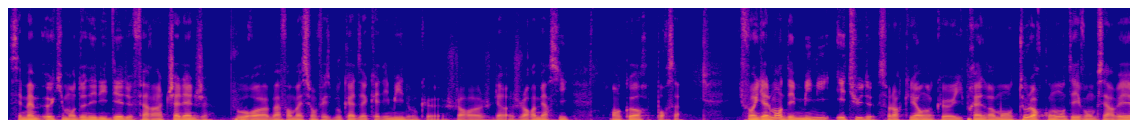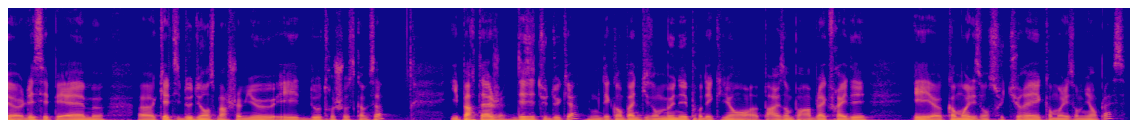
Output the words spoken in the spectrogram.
c'est même eux qui m'ont donné l'idée de faire un challenge pour euh, ma formation Facebook Ads Academy, donc euh, je, leur, je, leur, remercie encore pour ça. Ils font également des mini-études sur leurs clients, donc euh, ils prennent vraiment tout leur compte et ils vont observer les CPM, quel type d'audience marche mieux et d'autres choses comme ça. Ils partagent des études de cas, donc des campagnes qu'ils ont menées pour des clients, euh, par exemple pour un Black Friday, et euh, comment ils les ont structurées, comment ils les ont mis en place.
